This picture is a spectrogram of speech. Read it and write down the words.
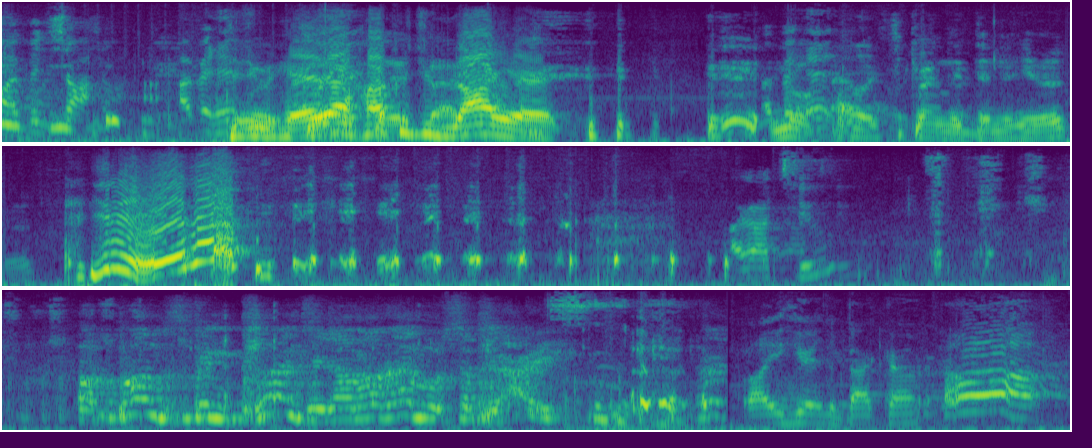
I've been shot. I've been hit. Did you hear that? How could you not hear it? no, Alex apparently didn't hear it. You didn't hear that? I got two. A bomb's been planted on our ammo supplies. All you hear in the background. Oh!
